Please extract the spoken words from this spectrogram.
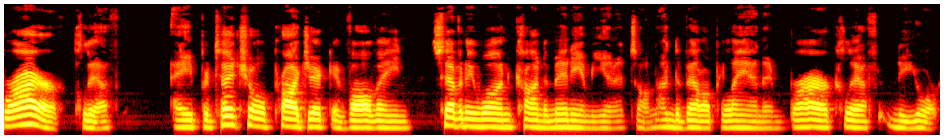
Briarcliff, a potential project involving 71 condominium units on undeveloped land in Briarcliff, New York.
